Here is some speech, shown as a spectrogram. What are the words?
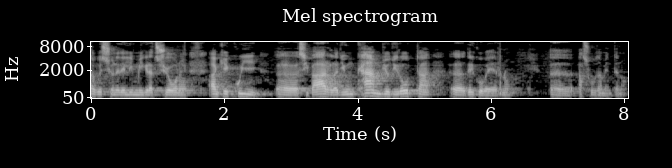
la questione dell'immigrazione, anche qui eh, si parla di un cambio di rotta eh, del governo, eh, assolutamente no.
